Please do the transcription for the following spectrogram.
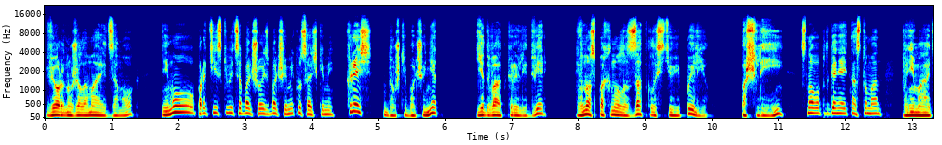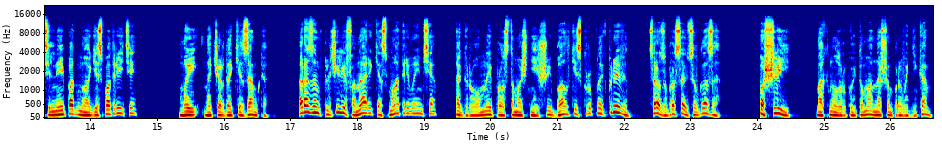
Вёрн уже ломает замок. К нему протискивается большой с большими кусачками. Хресь! Душки больше нет. Едва открыли дверь. В нос пахнуло затклостью и пылью. «Пошли!» — снова подгоняет нас туман. «Внимательнее под ноги смотрите!» Мы на чердаке замка. Разом включили фонарики, осматриваемся. Огромные, просто мощнейшие балки из крупных бревен сразу бросаются в глаза. «Пошли!» — махнул рукой туман нашим проводникам.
